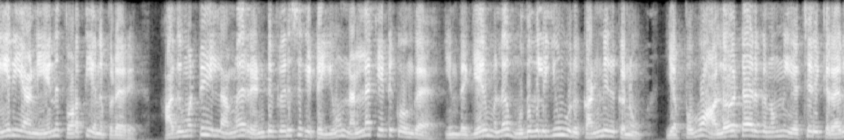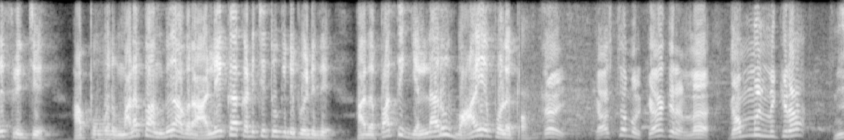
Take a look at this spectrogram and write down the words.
நீர் யானையன்னு துரத்தி அனுப்புறாரு. அது மட்டும் இல்லாம ரெண்டு பெருசுகிட்டையும் நல்லா கேட்டுக்கோங்க. இந்த கேம்ல முதுகுலையும் ஒரு கண் இருக்கணும். எப்பவும் அலர்ட்டா இருக்கணும்னு எச்சரிக்கிறாரு ஃப்ரிட்ஜ் அப்போ ஒரு மலைப்பாம்பு அவரை அலேக்கா கடிச்சு தூக்கிட்டு போயிடுது. அதை பார்த்து எல்லாரும் வாயை டேய் கஸ்டமர் கேக்குறேன்ல. கம்முன்னு நிக்கிற? நீ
